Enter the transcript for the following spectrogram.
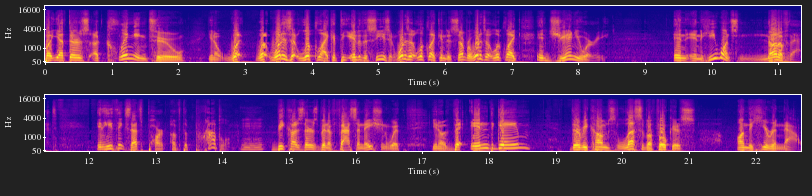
But yet there's a clinging to, you know, what what what does it look like at the end of the season? What does it look like in December? What does it look like in January? And and he wants none of that. And he thinks that's part of the problem. Mm-hmm. Because there's been a fascination with, you know, the end game, there becomes less of a focus on the here and now.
